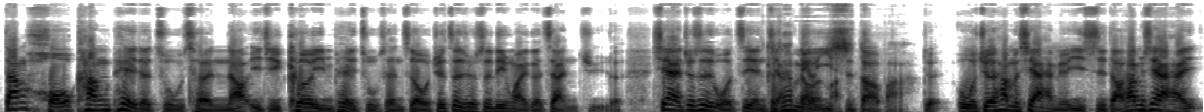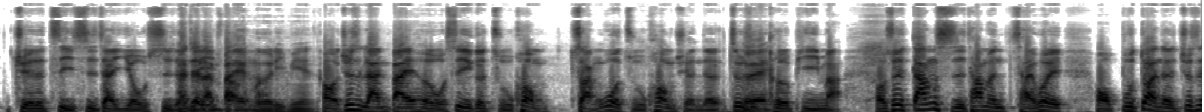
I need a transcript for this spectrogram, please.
当侯康配的组成，然后以及柯银配组成之后，我觉得这就是另外一个战局了。现在就是我之前讲，他没有意识到吧？对，我觉得他们现在还没有意识到，他们现在还觉得自己是在优势的，在蓝白河里面哦，就是蓝白。河我是一个主控，掌握主控权的，就是柯批嘛，哦，所以当时他们才会哦不断的就是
